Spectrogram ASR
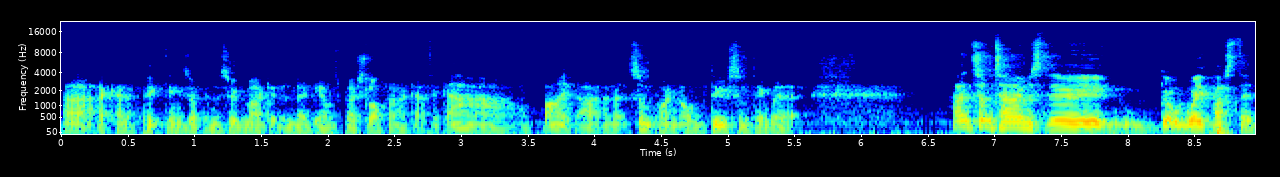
Uh, I kind of pick things up in the supermarket that may be on special offer, and I think, ah, I'll buy that, and at some point I'll do something with it. And sometimes they go way past the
